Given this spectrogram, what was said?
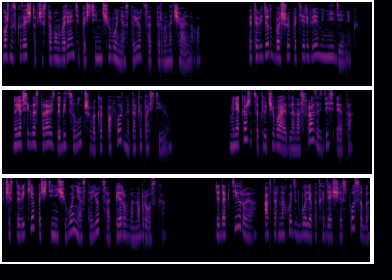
Можно сказать, что в чистовом варианте почти ничего не остается от первоначального. Это ведет к большой потере времени и денег. Но я всегда стараюсь добиться лучшего как по форме, так и по стилю. Мне кажется, ключевая для нас фраза здесь это. В чистовике почти ничего не остается от первого наброска. Редактируя, автор находит более подходящие способы,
